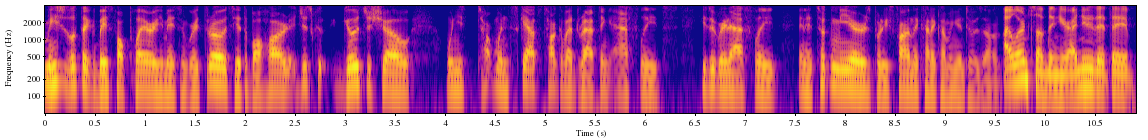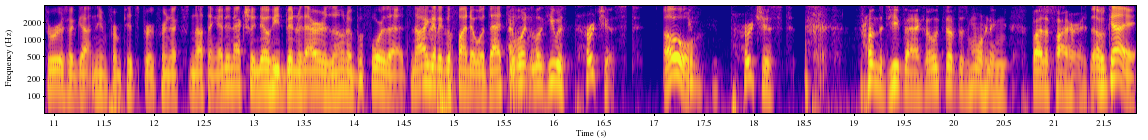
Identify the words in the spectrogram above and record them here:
mean, he just looked like a baseball player. He made some great throws. He hit the ball hard. It just goes to show when you talk, when scouts talk about drafting athletes, he's a great athlete, and it took him years, but he's finally kind of coming into his own. I learned something here. I knew that the Brewers had gotten him from Pittsburgh for next to nothing. I didn't actually know he'd been with Arizona before that. So now I got to go find out what that I went was. look. He was purchased. oh, Purchased from the D-backs. I looked it up this morning by the Pirates. Okay,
